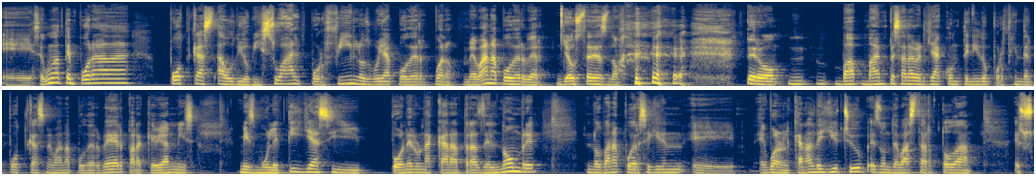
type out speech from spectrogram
Eh, segunda temporada, podcast audiovisual, por fin los voy a poder, bueno, me van a poder ver, ya ustedes no, pero va, va, a empezar a ver ya contenido por fin del podcast, me van a poder ver para que vean mis, mis muletillas y poner una cara atrás del nombre. Nos van a poder seguir en, eh, bueno, el canal de YouTube es donde va a estar toda esos,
